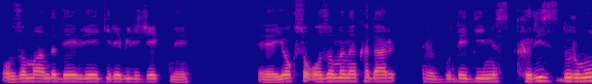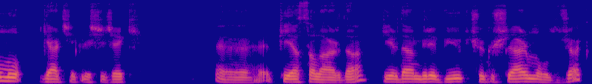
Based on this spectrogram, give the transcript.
O zaman da devreye girebilecek mi? Yoksa o zamana kadar bu dediğimiz kriz durumu mu gerçekleşecek piyasalarda? Birdenbire büyük çöküşler mi olacak?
